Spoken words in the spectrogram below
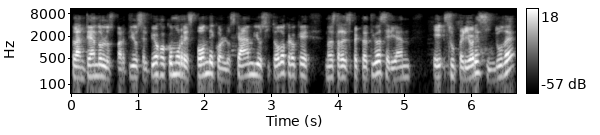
planteando los partidos el piojo, cómo responde con los cambios y todo. Creo que nuestras expectativas serían eh, superiores, sin duda.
